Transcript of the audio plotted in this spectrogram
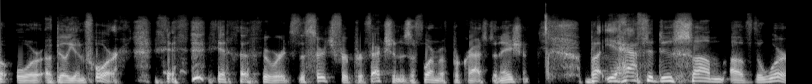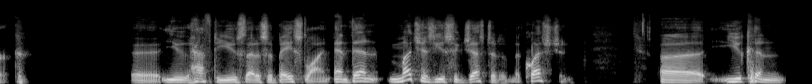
or a billion four. In other words, the search for perfection is a form of procrastination. But you have to do some of the work. Uh, you have to use that as a baseline. And then, much as you suggested in the question, uh, you can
